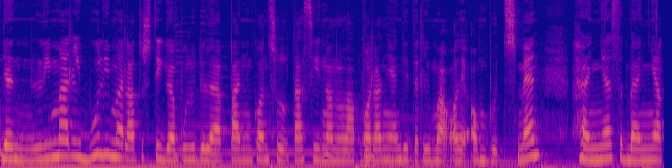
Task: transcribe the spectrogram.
dan 5.538 konsultasi non laporan yang diterima oleh Ombudsman hanya sebanyak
